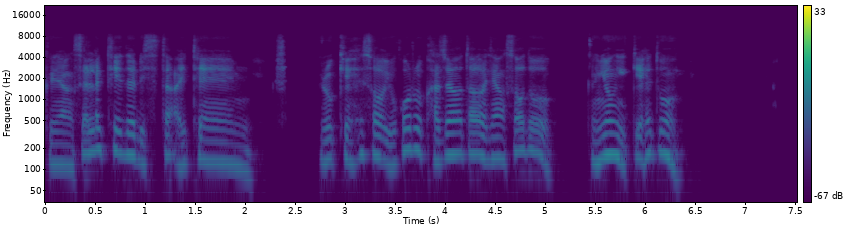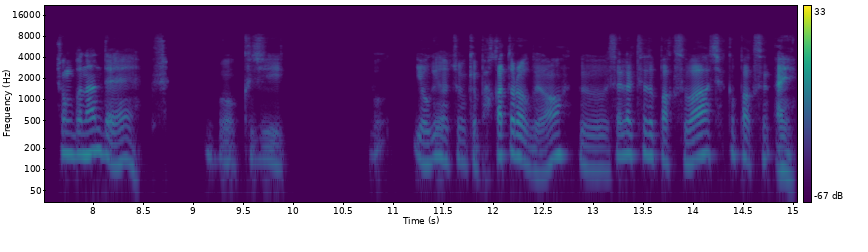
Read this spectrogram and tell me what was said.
그냥 셀렉티드 리스트 아이템 이렇게 해서 요거를 가져다가 그냥 써도 응용 있게 해도 충분한데 뭐 굳이 뭐 여기는 좀 이렇게 바꿨더라고요. 그 셀렉티드 박스와 체크 박스 아니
